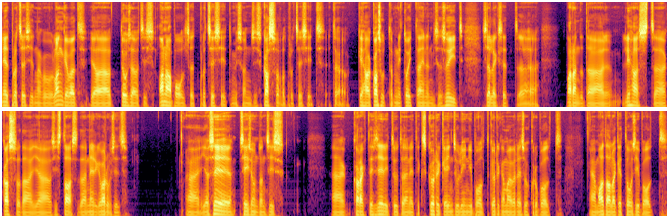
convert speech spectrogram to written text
need protsessid nagu langevad ja tõusevad siis anapoolsed protsessid, mis on siis kasvavad protsessid, et keha kasutab neid toitaineid, mis sa sõid, selleks, et äh, parandada lihast, kasvada ja siis taastada energiavarusid. ja see seisund on siis karakteriseeritud näiteks kõrge insuliini poolt, kõrgema veresuhkru poolt, madala ketoosi poolt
